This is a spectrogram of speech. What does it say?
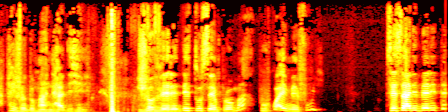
Après, je demande à Dieu, je vais aider tout simplement. Pourquoi il me fouille C'est sa liberté.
